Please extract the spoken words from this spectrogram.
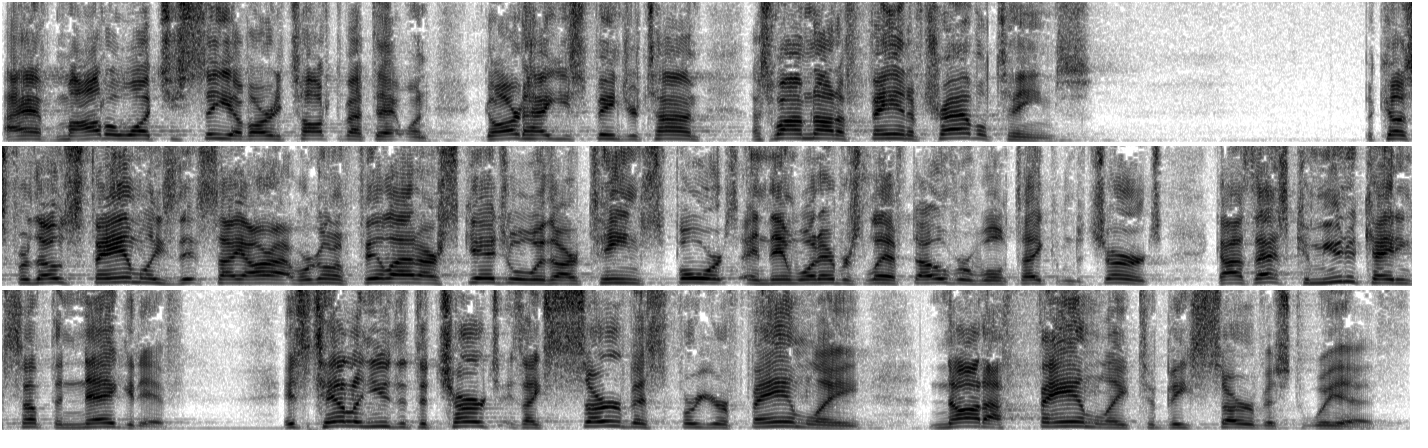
I have model what you see. I've already talked about that one. Guard how you spend your time. That's why I'm not a fan of travel teams. Because for those families that say, all right, we're going to fill out our schedule with our team sports and then whatever's left over, we'll take them to church. Guys, that's communicating something negative. It's telling you that the church is a service for your family, not a family to be serviced with.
